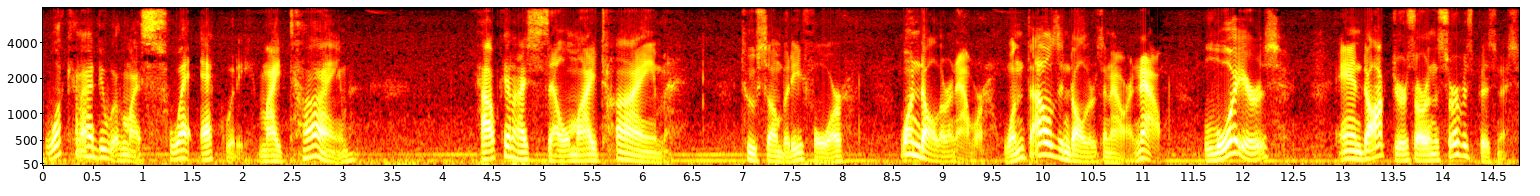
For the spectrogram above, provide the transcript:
what can I do with my sweat equity, my time? How can I sell my time to somebody for $1 an hour, $1,000 an hour? Now, lawyers and doctors are in the service business.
